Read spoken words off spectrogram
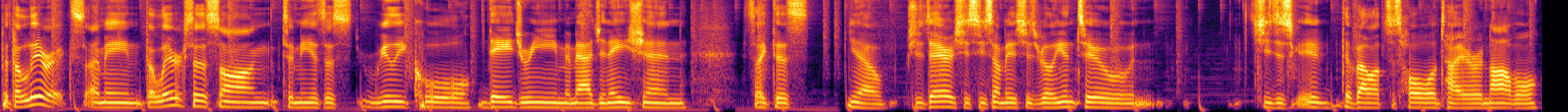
but the lyrics, I mean, the lyrics of the song to me is this really cool daydream imagination. It's like this, you know, she's there, she sees somebody she's really into, and she just develops this whole entire novel,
